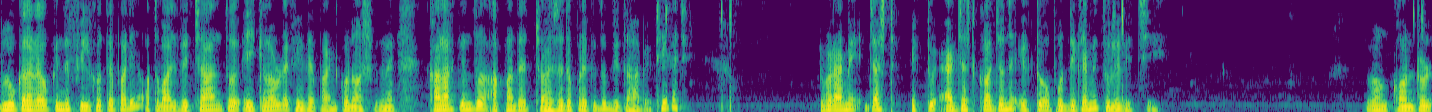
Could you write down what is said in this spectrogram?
ব্লু কালারেও কিন্তু ফিল করতে পারি, অথবা যদি চান তো এই কালারও রেখে দিতে পারেন, কোনো অসুবিধা নেই। কালার কিন্তু আপনাদের চয়েসের উপরে কিন্তু দিতে হবে, ঠিক আছে? এবার আমি জাস্ট একটু অ্যাডজাস্ট করার জন্য একটু ওপর দিকে আমি তুলে দিচ্ছি। এবং কন্ট্রোল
